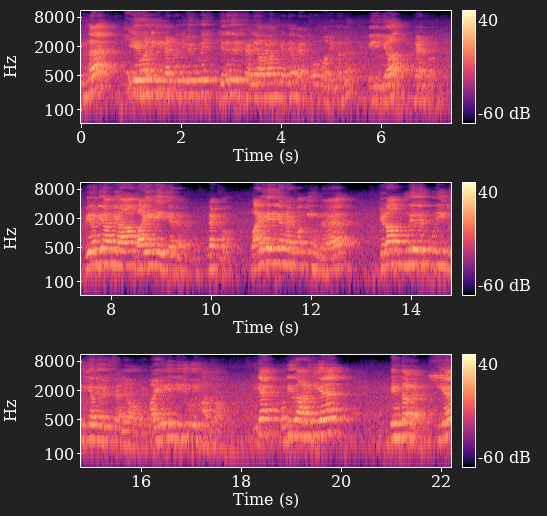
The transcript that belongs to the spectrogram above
ਹੁੰਦਾ? ਕੇਬਲ ਟੀਵੀ ਨੈਟਵਰਕ ਜਿਵੇਂ ਪੂਰੇ ਫੈਲਿਆ ਹੋਇਆ ਉਹਨੂੰ ਕਹਿੰਦੇ ਆ ਮੈਟਰੋਪੋਲੀਟਨ ਏਰੀਆ ਨੈਟਵਰਕ ਫਿਰ ਅੱਗੇ ਆ ਗਿਆ wide area network wide area network ਕੀ ਹੁੰਦਾ ਹੈ? ਜਿਹੜਾ ਪੂਰੇ ਦੇ ਪੂਰੀ ਦੁਨੀਆ ਦੇ ਵਿੱਚ ਫੈਲਿਆ ਹੋਵੇ। ਵਾਈਡ ਮੀਨ ਜਿਹਦੀ ਕੋਈ ਹੱਦ ਨਾ ਹੋਵੇ। ਠੀਕ ਹੈ? ਉਹਦੀ ਉਦਾਹਰਣ ਕੀ ਹੈ? ਇੰਟਰਨੈਟ ਕੀ ਹੈ?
